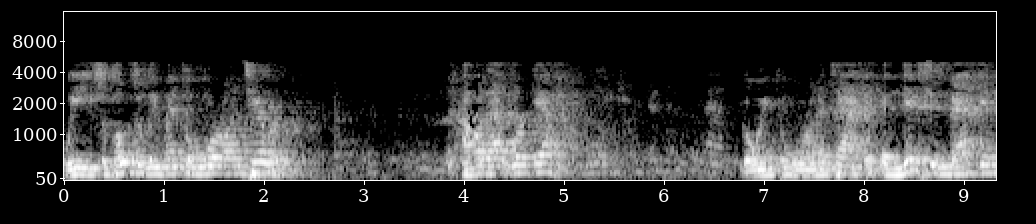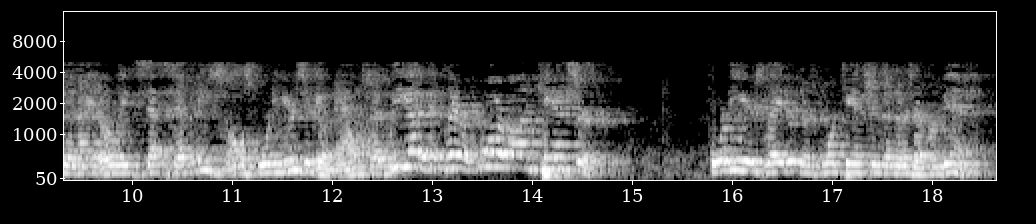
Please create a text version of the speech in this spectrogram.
We supposedly went to war on terror. How did that work out? Going to war on a tactic. And Nixon, back in the early 70s, almost 40 years ago now, said, we got to declare war on cancer. 40 years later, there's more cancer than there's ever been.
